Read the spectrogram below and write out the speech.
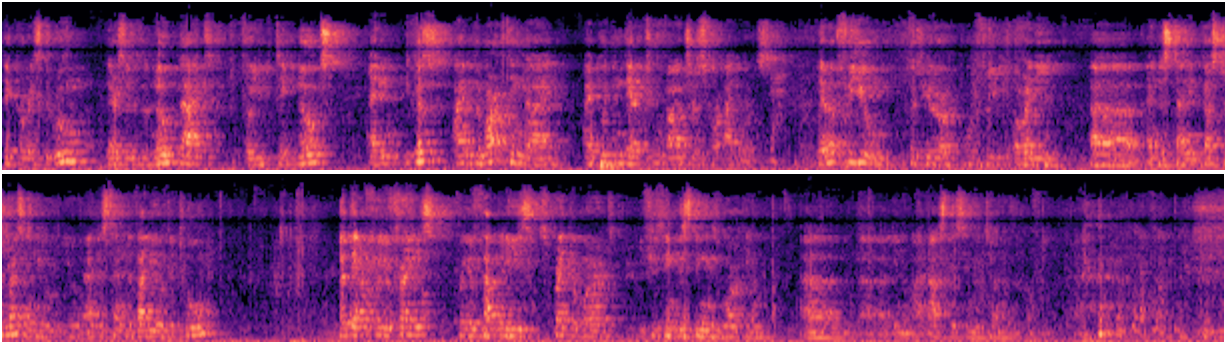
decorates the room. There's a little notepad for you to take notes. And because I'm the marketing guy, I put in there two vouchers for AdWords. They're not for you, because you're hopefully already uh, understanding customers and you, you understand the value of the tool. But they are for your friends, for your families, spread the word. If you think this thing is working, um, uh, you know, I ask this in return of the coffee.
